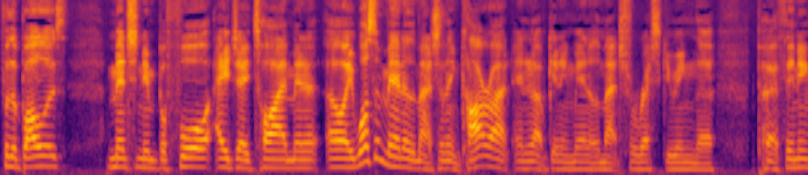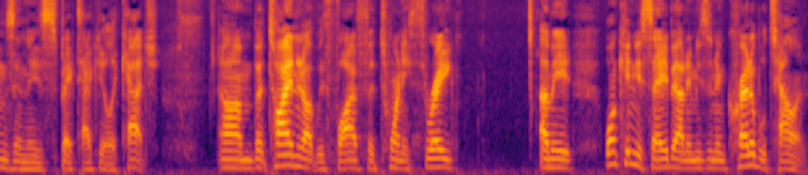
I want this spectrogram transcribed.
For the bowlers, mentioned him before, AJ Tye, man, oh he wasn't man of the match. I think Cartwright ended up getting man of the match for rescuing the Perth innings and his spectacular catch. Um, but Tye ended up with five for 23. I mean, what can you say about him? He's an incredible talent.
